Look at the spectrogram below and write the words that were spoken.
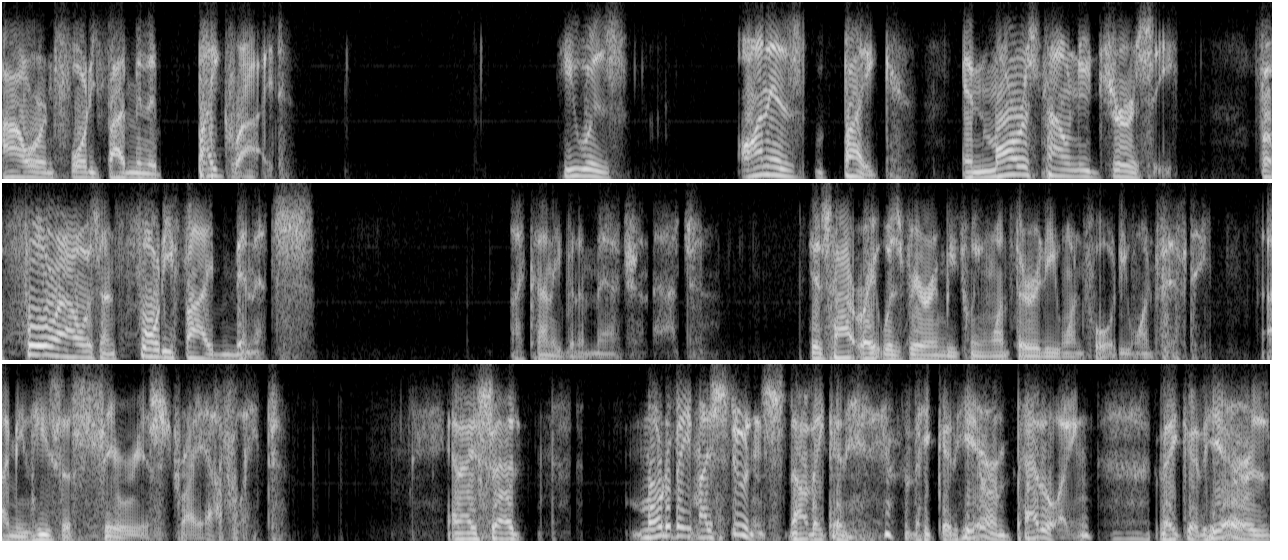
hour and 45 minute bike ride. He was on his bike in Morristown, New Jersey for four hours and 45 minutes. I can't even imagine that. His heart rate was varying between 130, 140, 150. I mean, he's a serious triathlete. And I said, motivate my students. Now they could hear, they could hear him pedaling, they could hear his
